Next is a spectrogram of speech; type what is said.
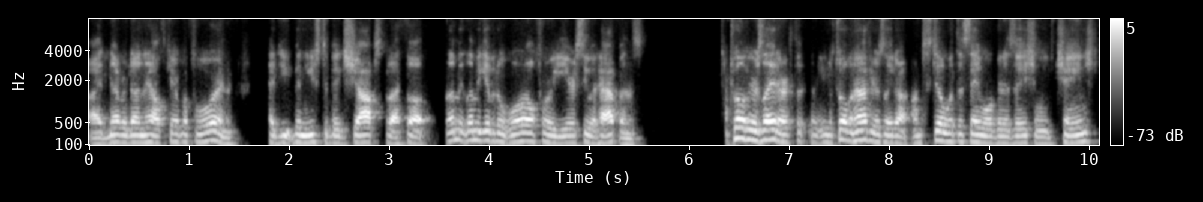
I'd never done healthcare before and had been used to big shops, but I thought, let me let me give it a whirl for a year, see what happens. 12 years later, you know, 12 and a half years later, I'm still with the same organization. We've changed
